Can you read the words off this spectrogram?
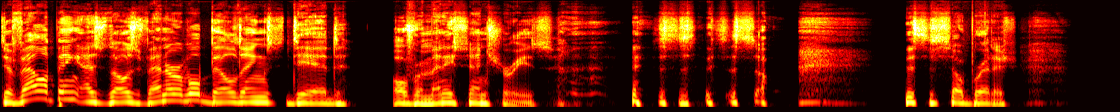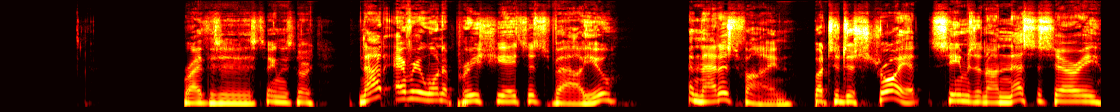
developing as those venerable buildings did over many centuries. this, is, this is so this is so British. right? Not everyone appreciates its value, and that is fine. But to destroy it seems an unnecessary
